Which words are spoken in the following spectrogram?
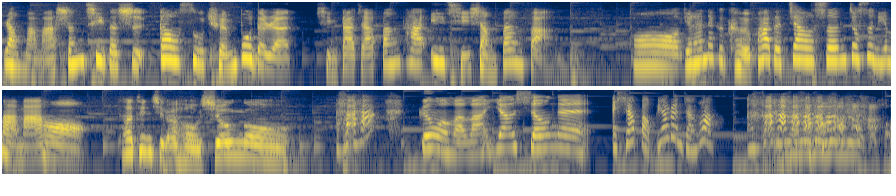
让妈妈生气的事告诉全部的人，请大家帮他一起想办法。哦，原来那个可怕的叫声就是你妈妈哦！她听起来好凶哦，哈哈，跟我妈妈一样凶哎！哎，小宝不要乱讲话！哈哈哈哈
